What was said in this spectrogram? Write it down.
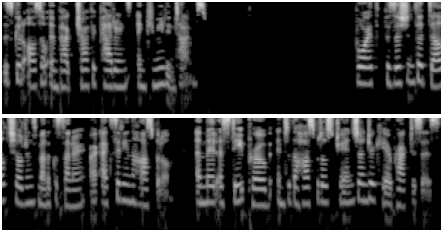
This could also impact traffic patterns and commuting times. Fourth, physicians at Dell Children's Medical Center are exiting the hospital amid a state probe into the hospital's transgender care practices.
